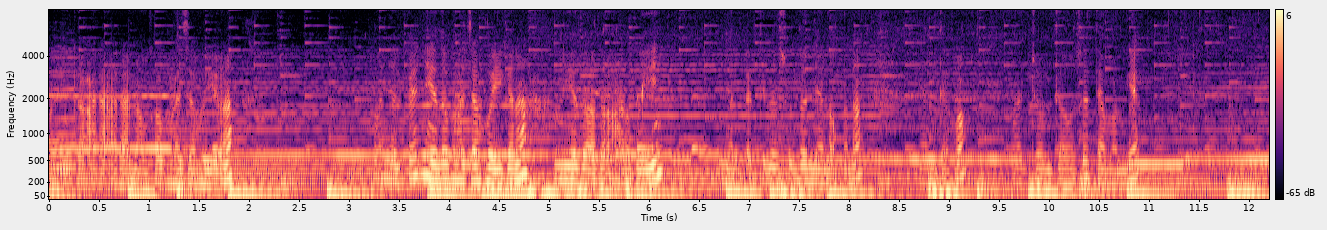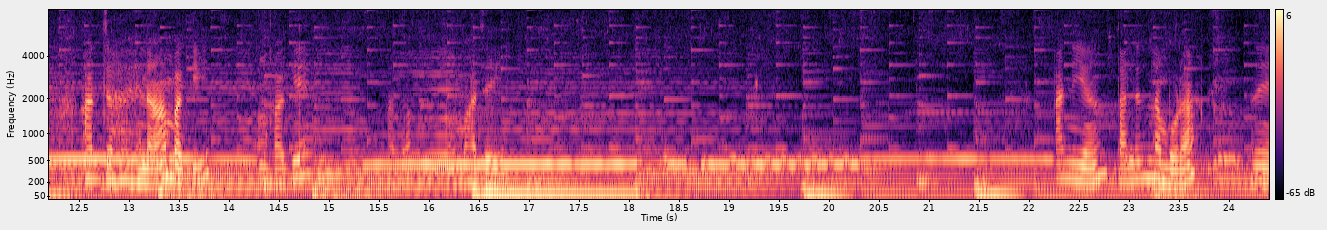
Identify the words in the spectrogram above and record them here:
অনেকটা আরা আরা নঙ্কা ভাজা হইয়া ᱧᱮᱞ ᱯᱮ ᱱᱤᱭᱟᱹ ᱫᱚ ᱵᱷᱟᱡᱟ ᱦᱩᱭ ᱠᱟᱱᱟ ᱱᱤᱭᱟᱹ ᱫᱚ ᱟᱫᱚ ᱟᱬᱜᱚᱭᱤᱧ ᱧᱮᱞ ᱯᱮ ᱛᱤᱱᱟᱹᱜ ᱥᱩᱱᱫᱚᱨ ᱧᱮᱞᱚᱜ ᱠᱟᱱᱟ ᱧᱮᱞ ᱛᱮᱦᱚᱸ ᱟᱨ ᱡᱚᱢ ᱛᱮᱦᱚᱸ ᱥᱮ ᱛᱮᱢᱚᱱ ᱜᱮ ᱟᱨ ᱡᱟᱦᱟᱸ ᱦᱮᱱᱟᱜᱼᱟ ᱵᱟᱹᱠᱤ ᱚᱱᱠᱟ ᱜᱮ ᱟᱫᱚ ᱵᱷᱟᱡᱟᱭᱤᱧ ᱟᱨ ᱱᱤᱭᱟᱹ ᱛᱟᱞᱮ ᱨᱮᱱᱟᱜ ᱵᱚᱲᱟ মানে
